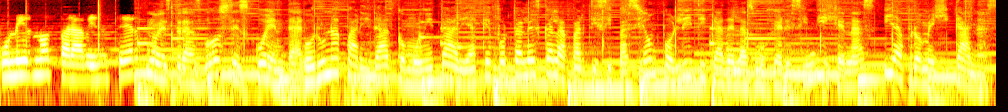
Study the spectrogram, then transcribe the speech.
unirnos para vencer. Nuestras voces cuentan por una paridad comunitaria que fortalezca la participación política de las mujeres indígenas y afromexicanas.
